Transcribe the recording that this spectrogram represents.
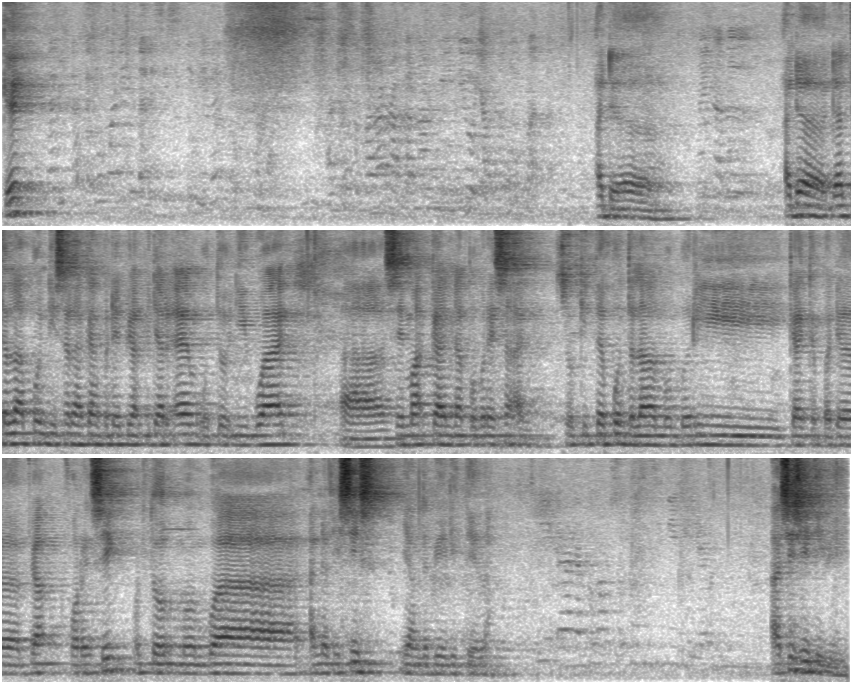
Okey? Ada. Ada dan telah pun diserahkan kepada pihak PDRM untuk dibuat uh, semakan dan pemeriksaan So kita pun telah memberikan kepada pihak forensik untuk membuat analisis yang lebih detail lah. Uh, CCTV.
